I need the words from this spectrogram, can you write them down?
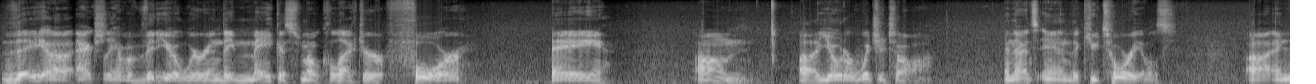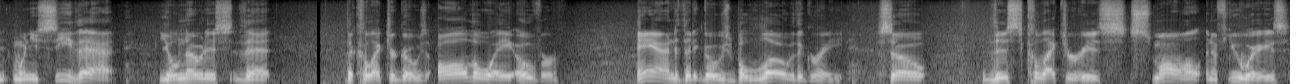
They uh, actually have a video wherein they make a smoke collector for a, um, a Yoder Wichita. And that's in the tutorials. Uh, and when you see that, you'll notice that the collector goes all the way over and that it goes below the grate. So this collector is small in a few ways.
